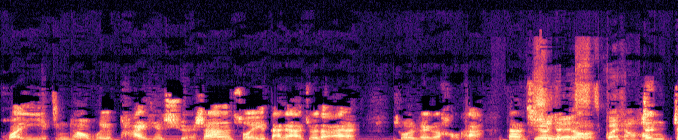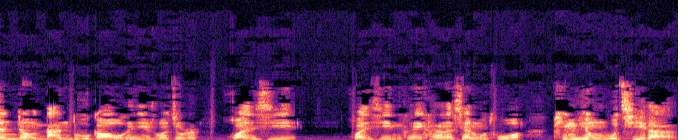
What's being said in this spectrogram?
环艺经常会爬一些雪山，所以大家觉得，哎，说这个好看。但是其实真正观赏好，真真正难度高。我跟你说，就是环西，环西，你可以看它的线路图，平平无奇的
